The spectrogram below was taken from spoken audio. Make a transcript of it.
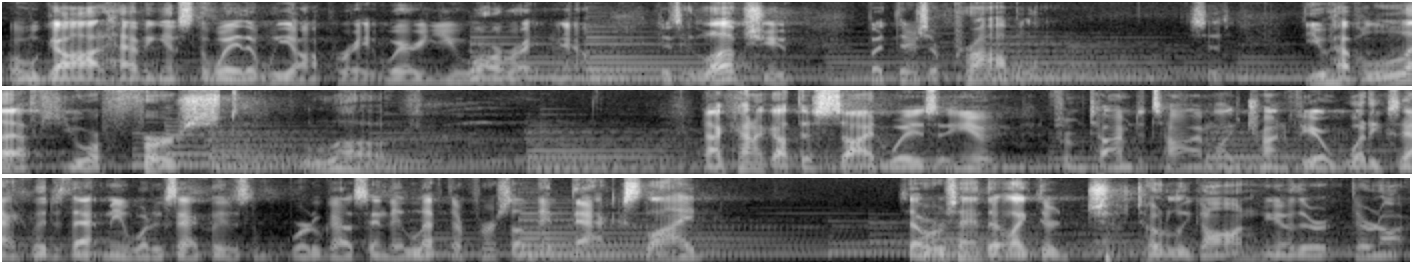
What will God have against the way that we operate, where you are right now? Because He loves you, but there's a problem. He says, You have left your first love. Now, I kind of got this sideways, you know, from time to time, like trying to figure out what exactly does that mean? What exactly is the Word of God saying? They left their first love, they backslide. Is that what we're saying? They're like they're t- totally gone. You know, they're they're not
